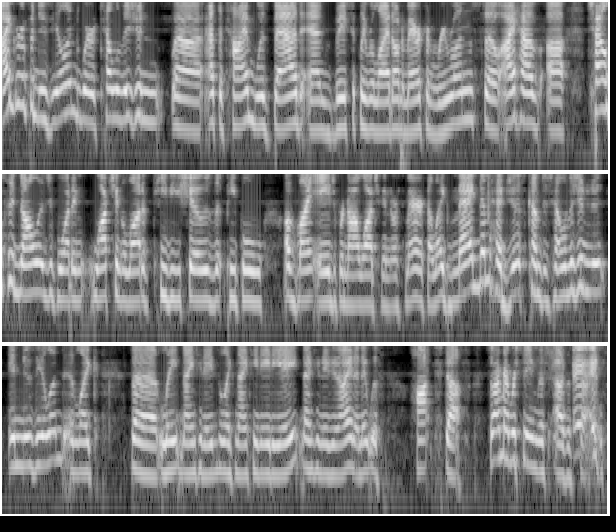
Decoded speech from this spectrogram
I grew up in New Zealand where television uh, at the time was bad and basically relied on American reruns. So I have uh, childhood knowledge of what, watching a lot of TV shows that people of my age were not watching in North America. Like Magnum had just come to television in New Zealand in like the late 1980s, like 1988, 1989, and it was hot stuff. So I remember seeing this as a eh, child.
